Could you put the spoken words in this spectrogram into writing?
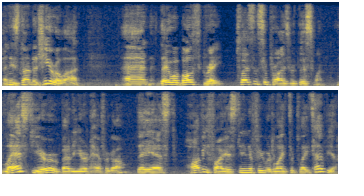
and he's done it here a lot. And they were both great. Pleasant surprise with this one. Last year, about a year and a half ago, they asked Harvey Fierstein if he would like to play Tevye.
